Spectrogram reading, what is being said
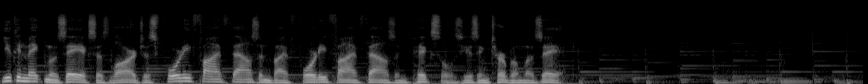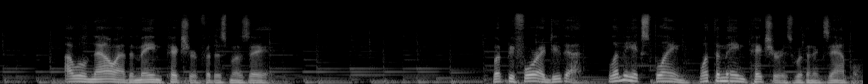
You can make mosaics as large as 45,000 by 45,000 pixels using TurboMosaic. I will now add the main picture for this mosaic. But before I do that, let me explain what the main picture is with an example.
